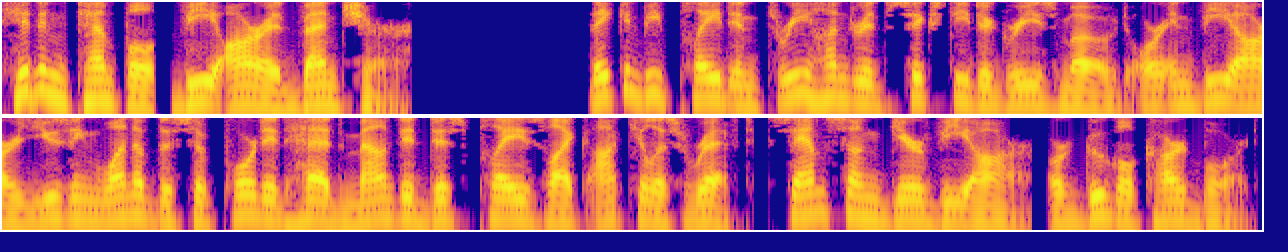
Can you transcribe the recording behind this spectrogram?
Hidden Temple VR Adventure. They can be played in 360 degrees mode or in VR using one of the supported head-mounted displays like Oculus Rift, Samsung Gear VR, or Google Cardboard.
